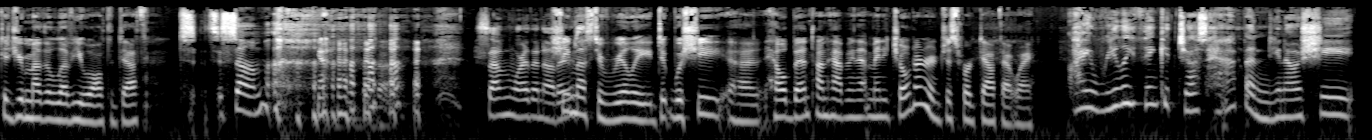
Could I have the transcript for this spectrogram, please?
Did your mother love you all to death? Some, some more than others. She must have really. Was she uh, hell bent on having that many children, or just worked out that way? I really think it just happened. You know, she,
